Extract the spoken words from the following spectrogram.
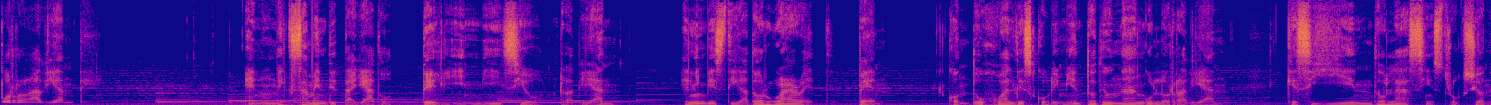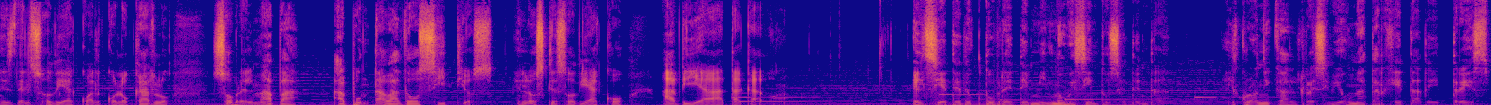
por radiante. En un examen detallado del inicio radian, el investigador Warren Penn condujo al descubrimiento de un ángulo radian que siguiendo las instrucciones del zodiaco al colocarlo sobre el mapa apuntaba a dos sitios en los que Zodiaco había atacado. El 7 de octubre de 1970, el Chronicle recibió una tarjeta de 3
